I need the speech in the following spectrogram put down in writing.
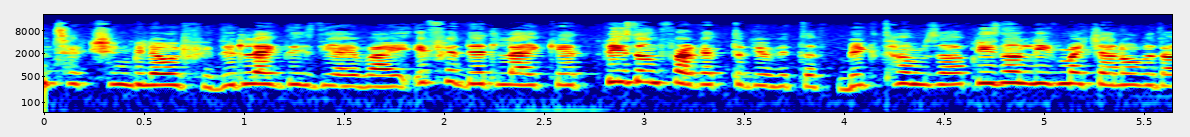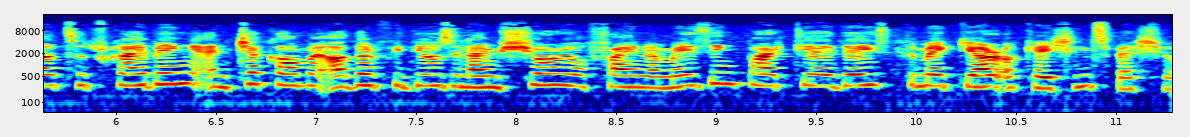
comment section below if you did like this DIY. If you did like it, please don't forget to give it a big thumbs up. Please don't leave my channel without subscribing and check out my other videos and I'm sure you'll find amazing party ideas to make your occasion special.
